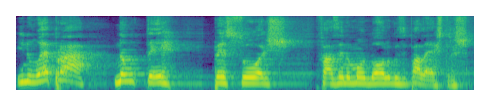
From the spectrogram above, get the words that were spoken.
E não é para não ter pessoas fazendo monólogos e palestras.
